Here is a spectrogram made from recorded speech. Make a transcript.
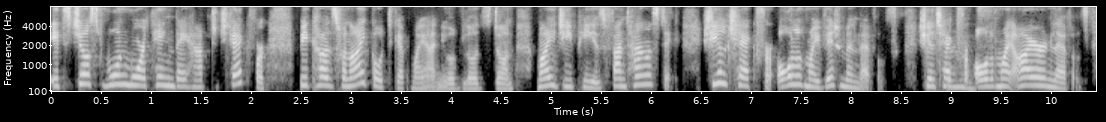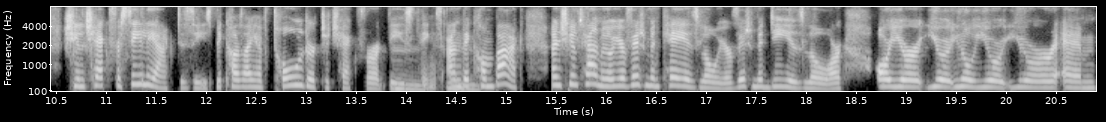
it's just one more thing they have to check for because when i go to get my annual bloods done my gp is fantastic she'll check for all of my vitamin levels she'll check Brilliant. for all of my iron levels she'll check for celiac disease because i have told her to check for these mm, things and mm. they come back and she'll tell me oh your vitamin k is low your vitamin d is low or or your your you know your your um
